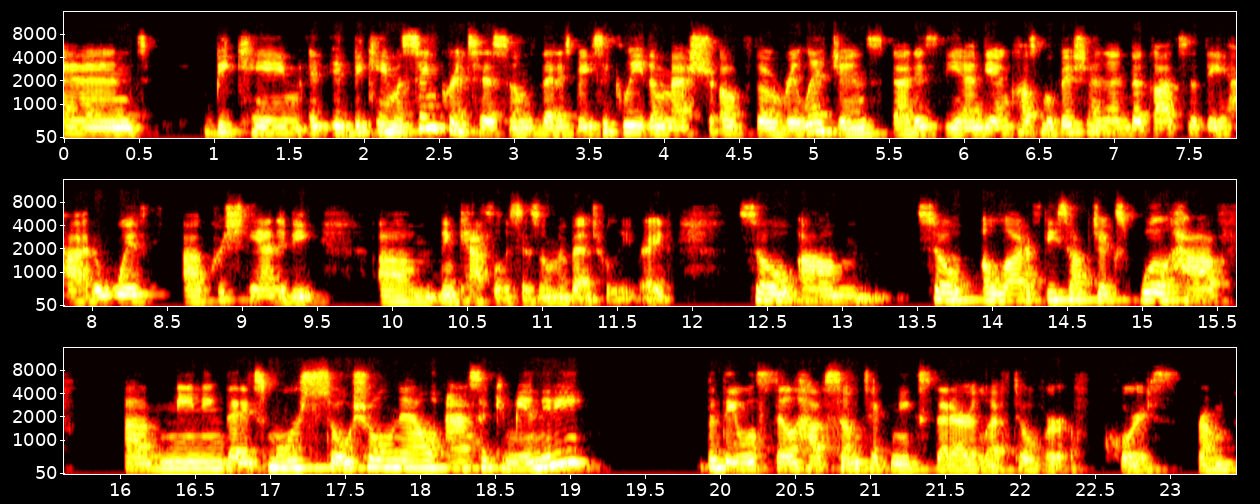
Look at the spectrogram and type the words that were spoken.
and became it, it, became a syncretism that is basically the mesh of the religions that is the Andean cosmovision and the gods that they had with uh, Christianity um, and Catholicism eventually right? So um, so a lot of these objects will have uh, meaning that it's more social now as a community, but they will still have some techniques that are left over, of course, from,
